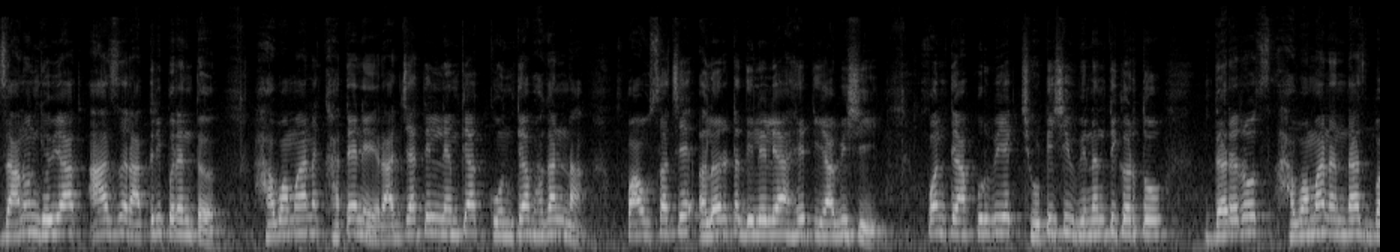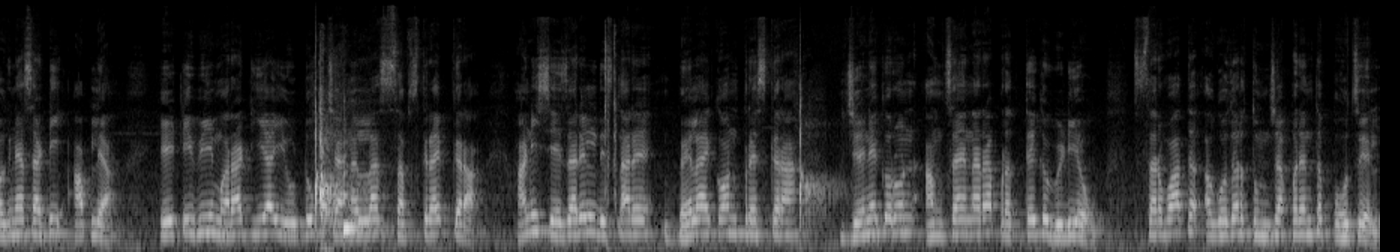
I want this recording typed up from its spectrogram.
जाणून घेऊयात आज रात्रीपर्यंत हवामान खात्याने राज्यातील नेमक्या कोणत्या भागांना पावसाचे अलर्ट दिलेले आहेत याविषयी. पण त्यापूर्वी एक छोटीशी विनंती करतो. दररोज हवामान अंदाज बघण्यासाठी आपल्या ए टी व्ही मराठी या यूट्यूब चॅनलला सबस्क्राईब करा आणि शेजारील दिसणारे बेल आयकॉन प्रेस करा. जेणेकरून आमचा येणारा प्रत्येक व्हिडिओ सर्वात अगोदर तुमच्यापर्यंत पोहोचेल.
